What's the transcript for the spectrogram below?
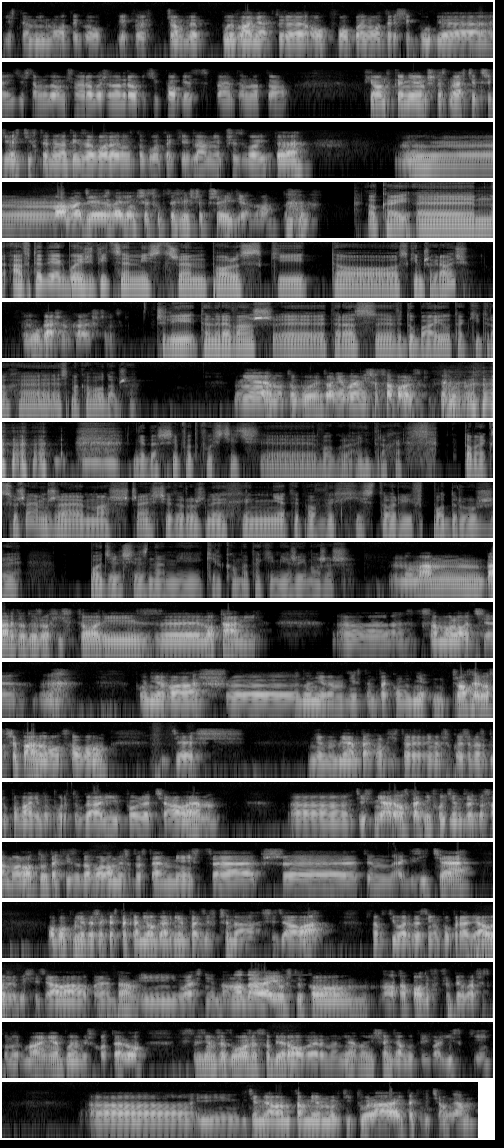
gdzieś tam mimo tego jakiegoś ciągle pływania, które w open water się gubię, gdzieś tam udało mi się na rowerze nadrobić i pobiec, pamiętam na tą piątkę, nie wiem, 16.30 wtedy na tych zawodach, więc to było takie dla mnie przyzwoite. Mm, mam nadzieję, że największy sukces jeszcze przyjdzie. No. Okej, okay. a wtedy jak byłeś wicemistrzem Polski, to z kim przegrałeś? Z Łukaszem Kaleszczyńskim. Czyli ten rewanż y, teraz w Dubaju taki trochę smakował dobrze. Nie, no to, były, to nie były mistrzostwa Polski. nie dasz się podpuścić y, w ogóle ani trochę. Tomek, słyszałem, że masz szczęście do różnych nietypowych historii w podróży. Podziel się z nami kilkoma takimi, jeżeli możesz. No mam bardzo dużo historii z lotami e, w samolocie, ponieważ, e, no nie wiem, jestem taką nie, trochę roztrzepaną osobą. Gdzieś, nie wiem, miałem taką historię na przykład, że na zgrupowanie do Portugalii poleciałem. E, gdzieś w miarę ostatni wchodziłem do tego samolotu, taki zadowolony, że dostałem miejsce przy tym egzicie. Obok mnie też jakaś taka nieogarnięta dziewczyna siedziała tam stewardess ją poprawiały, żeby siedziała, pamiętam i właśnie, no, no dalej już tylko, no ta podróż przebiegła wszystko normalnie, byłem już w hotelu, stwierdziłem, że złożę sobie rower, no nie, no i sięgam do tej walizki yy, i gdzie miałem, tam miałem multitula i tak wyciągam,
